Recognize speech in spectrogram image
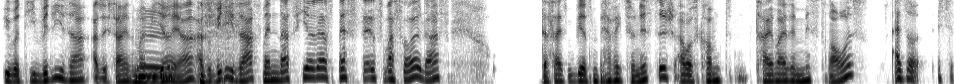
über die Willi sagt, also ich sage jetzt mal Mhm. wir, ja, also Willi sagt, wenn das hier das Beste ist, was soll das? Das heißt, wir sind perfektionistisch, aber es kommt teilweise Mist raus. Also ich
